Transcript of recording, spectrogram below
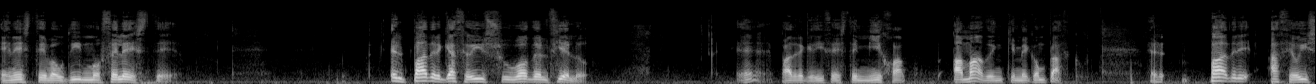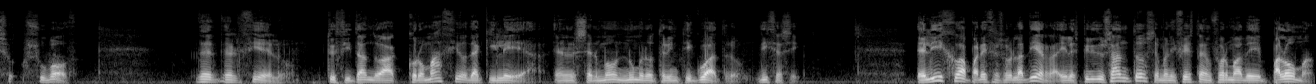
en este bautismo celeste. El Padre que hace oír su voz del cielo. ¿Eh? El Padre que dice, este es mi Hijo amado en quien me complazco. El Padre hace oír su, su voz desde el cielo. Estoy citando a Cromacio de Aquilea en el sermón número 34. Dice así. El Hijo aparece sobre la tierra y el Espíritu Santo se manifiesta en forma de paloma.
